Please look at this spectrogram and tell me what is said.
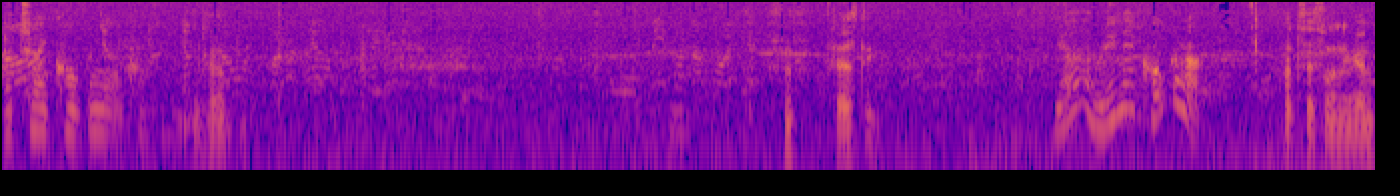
I try coconut coffee. Okay. Tasty. Yeah, I really like coconut. What's this one again?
